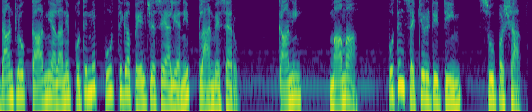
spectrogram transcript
దాంట్లో కార్ని అలానే పుతిన్ని పూర్తిగా పేల్చేసేయాలి అని ప్లాన్ వేశారు. కానీ మామా Putin security team super sharp.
